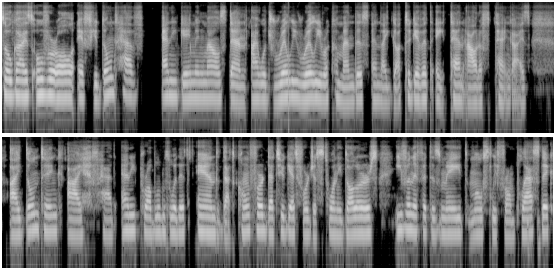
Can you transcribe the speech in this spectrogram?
So guys, overall, if you don't have any gaming mouse, then I would really, really recommend this and I got to give it a 10 out of 10, guys. I don't think I have had any problems with it and that comfort that you get for just $20 even if it is made mostly from plastic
